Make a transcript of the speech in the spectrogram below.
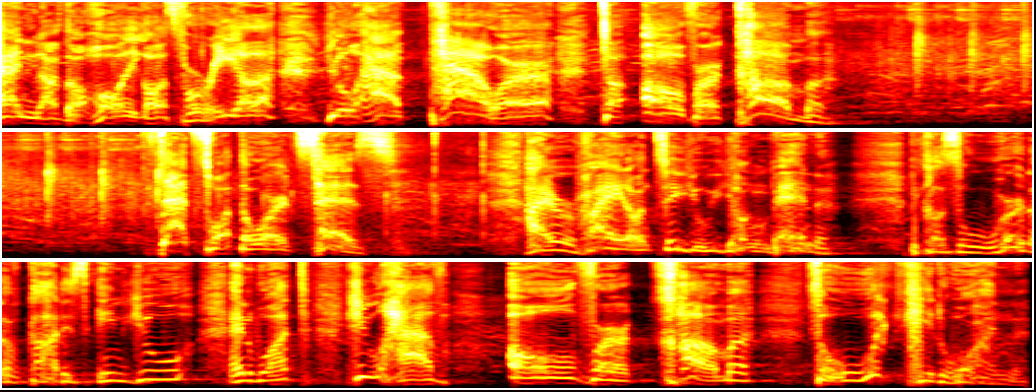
and you have the Holy Ghost for real, you have power to overcome. That's what the word says. I write unto you, young men, because the word of God is in you, and what? You have overcome the wicked one.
